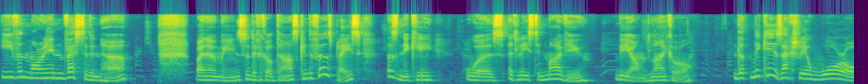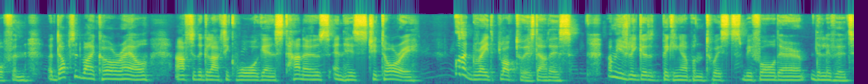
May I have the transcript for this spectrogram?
even more invested in her, by no means a difficult task in the first place, as Nikki was, at least in my view, beyond likable. That Nikki is actually a war orphan, adopted by Ko-Rel after the galactic war against Thanos and his Chitauri. What a great plot twist that is. I'm usually good at picking up on twists before they're delivered,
